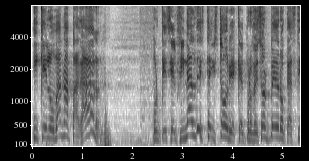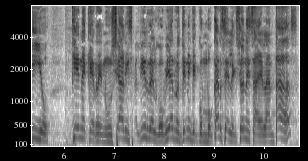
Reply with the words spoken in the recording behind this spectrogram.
y que lo van a pagar. Porque si el final de esta historia es que el profesor Pedro Castillo tiene que renunciar y salir del gobierno y tienen que convocarse elecciones adelantadas,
